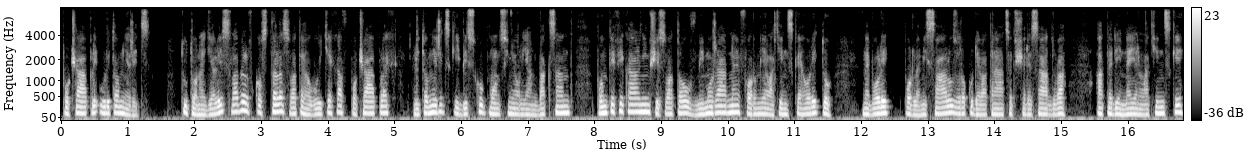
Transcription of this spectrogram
Počápli u Litoměřic. Tuto neděli slavil v kostele svatého Vojtěcha v Počáplech litoměřický biskup Monsignor Jan Baxant pontifikální mši svatou v mimořádné formě latinského ritu, neboli podle misálu z roku 1962, a tedy nejen latinsky,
